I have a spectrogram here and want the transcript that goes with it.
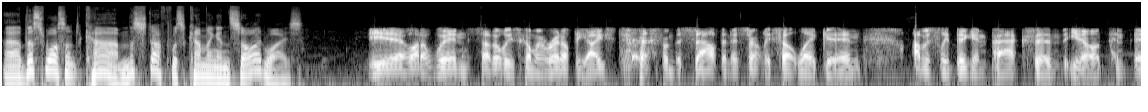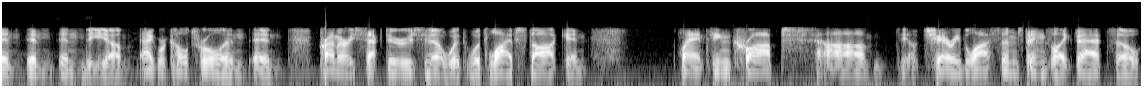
Uh, this wasn't calm. This stuff was coming in sideways. Yeah, a lot of wind. Southerlies coming right off the ice from the south, and it certainly felt like it. And obviously, big impacts, and you know, in in in, in the um, agricultural and and primary sectors. You know, with with livestock and planting crops, um, you know, cherry blossoms, things like that. So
